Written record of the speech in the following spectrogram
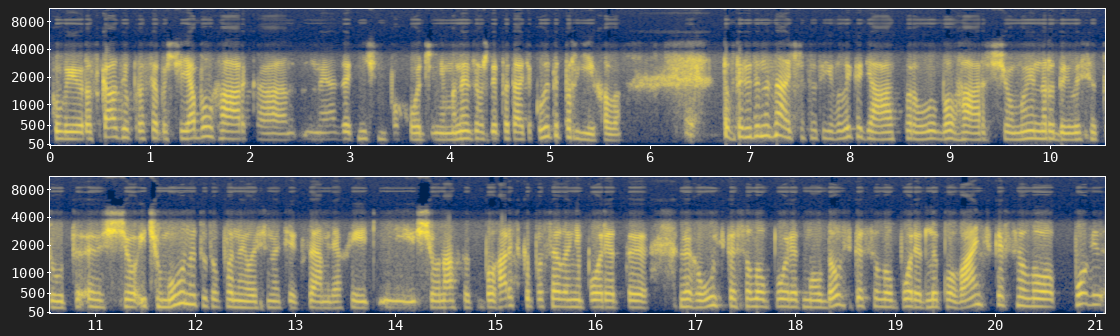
коли розказую про себе, що я болгарка не за етнічним походженням. Мене завжди питають, а коли ти приїхала? Тобто люди не знають, що тут є велика діаспора болгар, що ми народилися тут, е, що і чому вони тут опинилися на цих землях, і, і що у нас тут болгарське поселення поряд, е, гагаузьке село, поряд молдовське село, поряд липованське село, пові-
